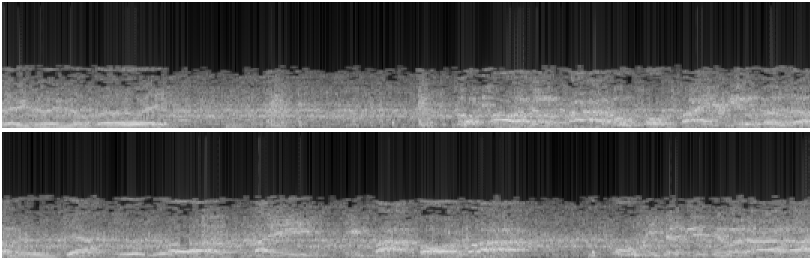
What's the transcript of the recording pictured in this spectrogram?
เลยลูกเอ้ยหลวงพ่อเจ้าขาลูกสงสัยเกี่ยวกับเรื่องจ้าในที่พระสอนว่า ผู้ที่จะเป็นเทวดาได้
